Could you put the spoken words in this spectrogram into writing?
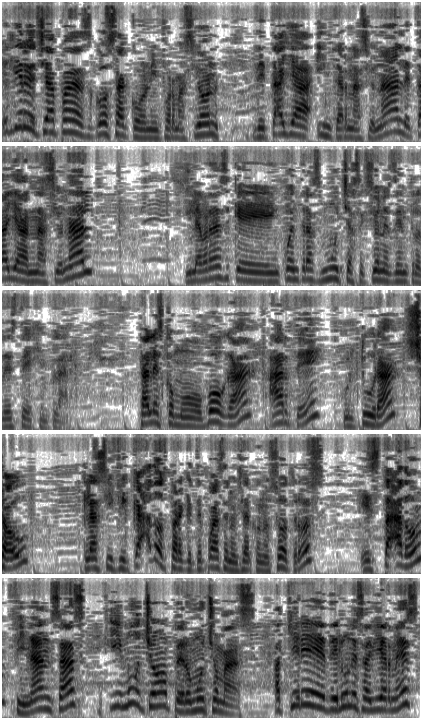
El diario de Chiapas goza con información de talla internacional, de talla nacional y la verdad es que encuentras muchas secciones dentro de este ejemplar tales como boga, arte, cultura, show, clasificados para que te puedas anunciar con nosotros, estado, finanzas y mucho, pero mucho más. Adquiere de lunes a viernes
